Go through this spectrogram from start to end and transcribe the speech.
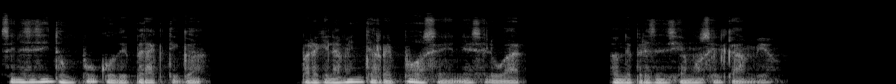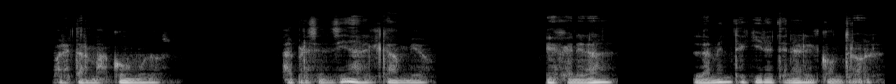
se necesita un poco de práctica para que la mente repose en ese lugar donde presenciamos el cambio. Para estar más cómodos, al presenciar el cambio, en general, la mente quiere tener el control,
